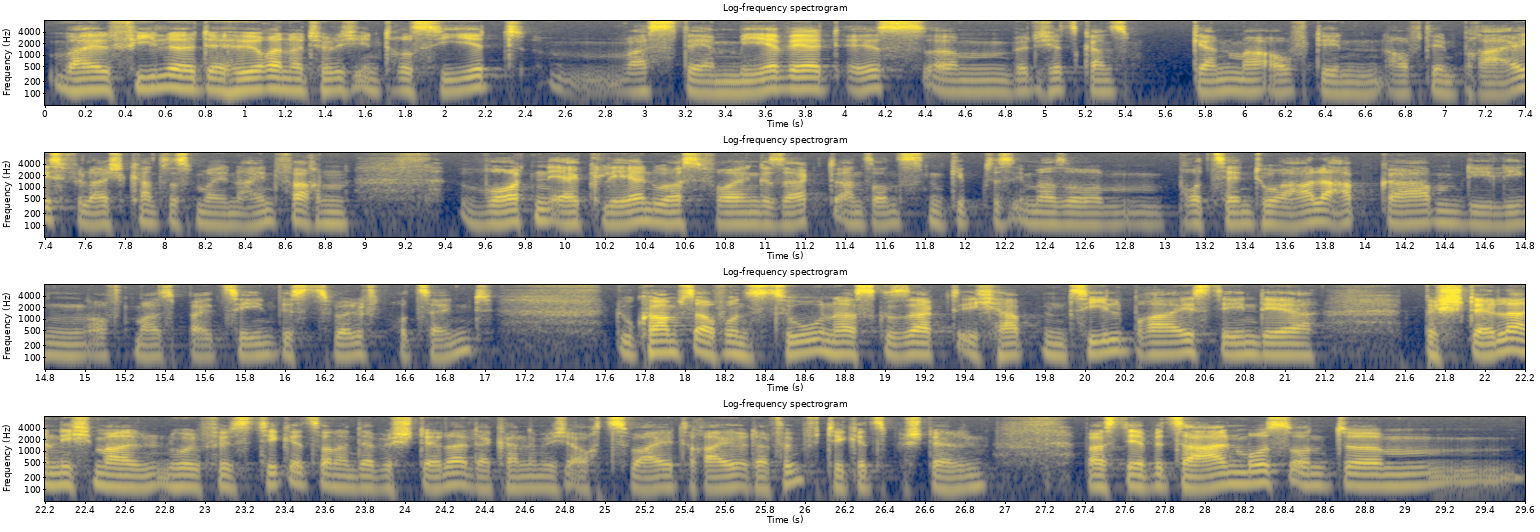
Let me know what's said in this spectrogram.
weil viele der Hörer natürlich interessiert, was der Mehrwert ist, ähm, würde ich jetzt ganz gern mal auf den, auf den Preis. Vielleicht kannst du es mal in einfachen Worten erklären. Du hast vorhin gesagt, ansonsten gibt es immer so prozentuale Abgaben, die liegen oftmals bei 10 bis 12 Prozent. Du kamst auf uns zu und hast gesagt, ich habe einen Zielpreis, den der Besteller nicht mal nur fürs Ticket, sondern der Besteller, der kann nämlich auch zwei, drei oder fünf Tickets bestellen, was der bezahlen muss. Und ähm,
